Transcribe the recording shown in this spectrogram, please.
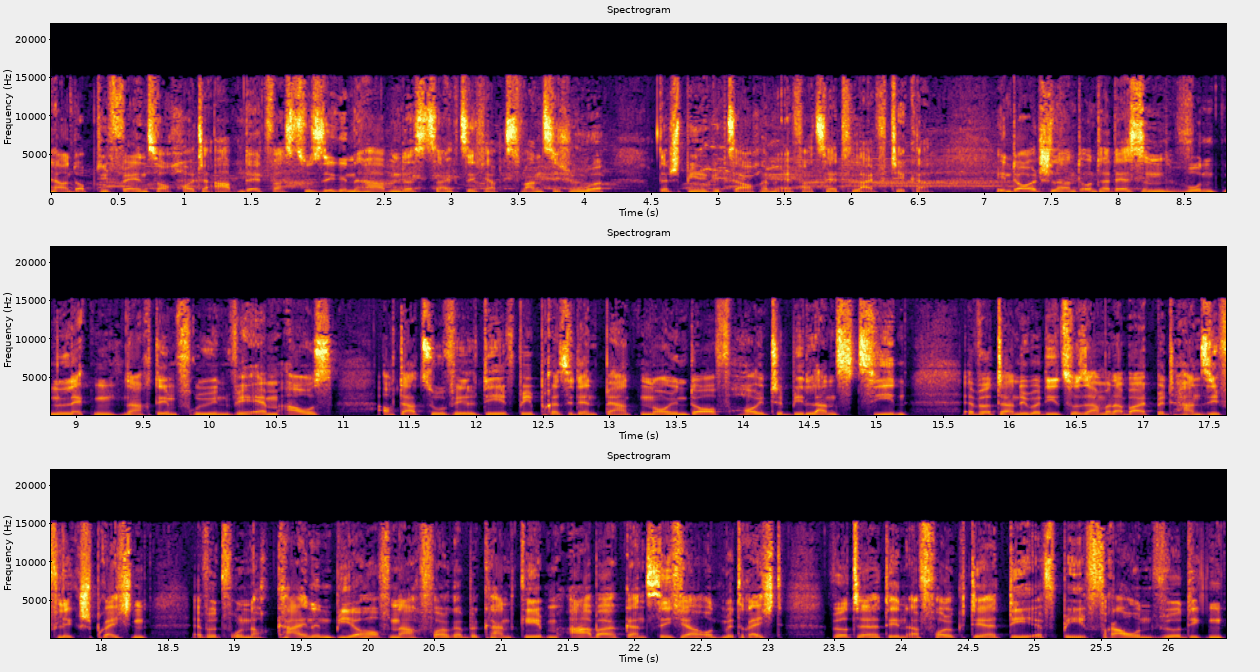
Ja, und ob die Fans auch heute Abend etwas zu singen haben, das zeigt sich ab 20 Uhr. Das Spiel gibt's auch im FAZ Live-Ticker. In Deutschland unterdessen Wunden lecken nach dem frühen WM aus. Auch dazu will DFB-Präsident Bernd Neuendorf heute Bilanz ziehen. Er wird dann über die Zusammenarbeit mit Hansi Flick sprechen. Er wird wohl noch keinen Bierhoff-Nachfolger bekannt geben, aber ganz sicher und mit Recht wird er den Erfolg der DFB Frauen würdigen.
